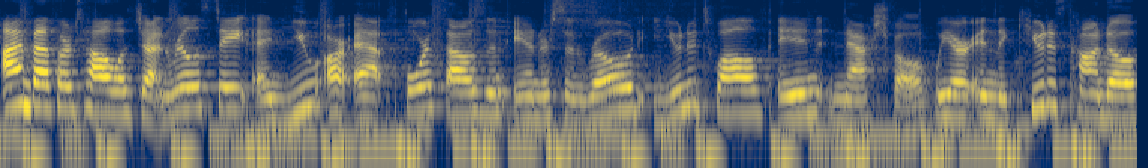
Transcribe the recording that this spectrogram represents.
I'm Beth Ortel with Jetton Real Estate, and you are at 4000 Anderson Road, Unit 12 in Nashville. We are in the cutest condo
